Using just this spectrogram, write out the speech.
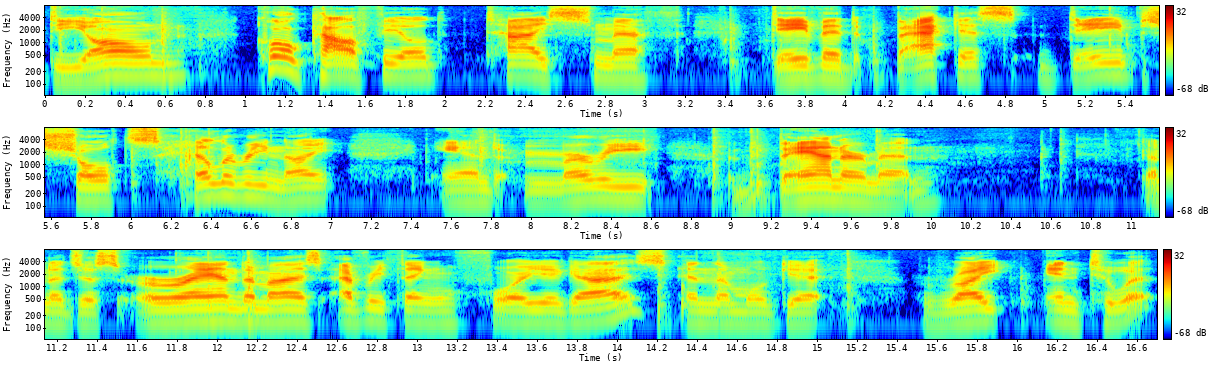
Dionne, Cole Caufield, Ty Smith, David Backes, Dave Schultz, Hilary Knight, and Murray Bannerman. Gonna just randomize everything for you guys, and then we'll get right into it.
